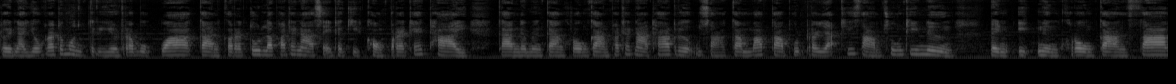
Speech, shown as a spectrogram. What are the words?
โดยนายกรัฐมนตรีระบุว่าการกระตุ้นและพัฒนาเศรษฐกิจของประเทศไทย การดำเนินการโครงการพัฒนาท่าเรืออุตสาหกรรมมาบตาพุทธระยะที่ 3 ช่วงที่ 1 เป็นอีกหนึ่งโครงการสร้าง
